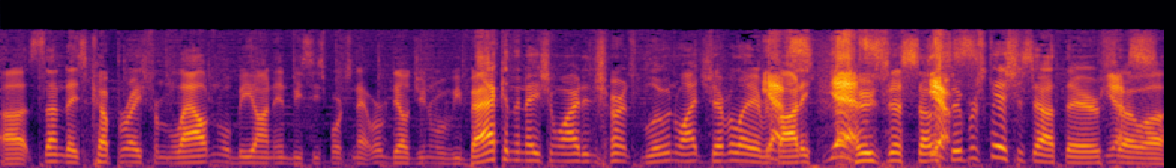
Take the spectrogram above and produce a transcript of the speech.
Uh, Sunday's Cup race from Loudon will be on NBC Sports Network. Dale Jr. will be back in the Nationwide Insurance Blue and White Chevrolet. Everybody, Yes! who's just so Yes! superstitious out there. Yes. So, uh,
